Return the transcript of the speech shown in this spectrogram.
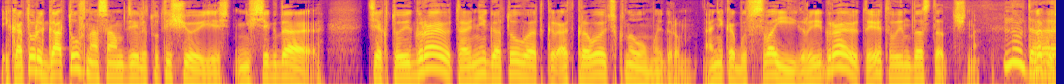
И который готов, на самом деле, тут еще есть, не всегда те, кто играют, они готовы, откр- открываются к новым играм. Они как бы в свои игры играют, и этого им достаточно. Ну да. Такой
